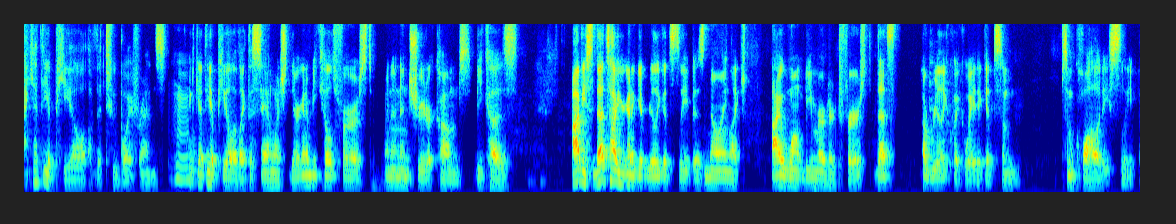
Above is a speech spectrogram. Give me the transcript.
I get the appeal of the two boyfriends. Mhm. I get the appeal of like the sandwich. They're going to be killed first when an intruder comes because obviously that's how you're going to get really good sleep is knowing like I won't be murdered first. That's a really quick way to get some some quality sleep.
